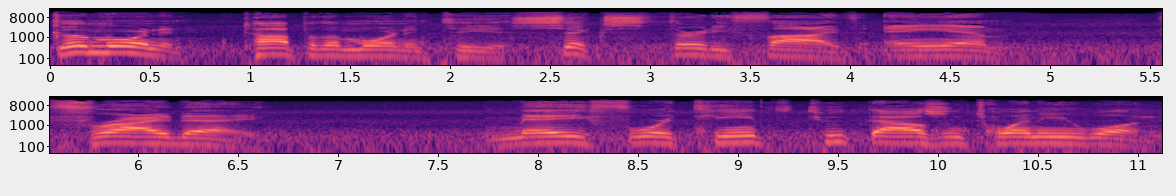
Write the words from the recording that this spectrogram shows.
Good morning. Top of the morning to you. 6:35 a.m. Friday, May 14th, 2021.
